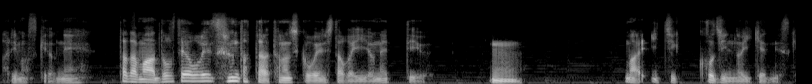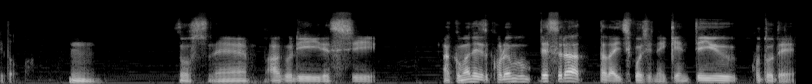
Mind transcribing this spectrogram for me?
ありますけどね。ただまあ、どうせ応援するんだったら楽しく応援した方がいいよねっていう、うん。まあ、一個人の意見ですけど。うん。そうですね。 agreeですし、あくまでこれですら、ただ一個人の意見っていうことで、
